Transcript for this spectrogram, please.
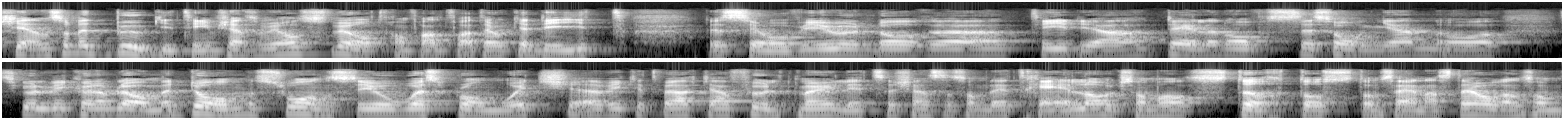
känns som ett boogie-team, känns som vi har svårt framförallt för att åka dit. Det såg vi ju under uh, tidiga delen av säsongen och skulle vi kunna bli av med dem, Swansea och West Bromwich, uh, vilket verkar fullt möjligt, så känns det som det är tre lag som har stört oss de senaste åren som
